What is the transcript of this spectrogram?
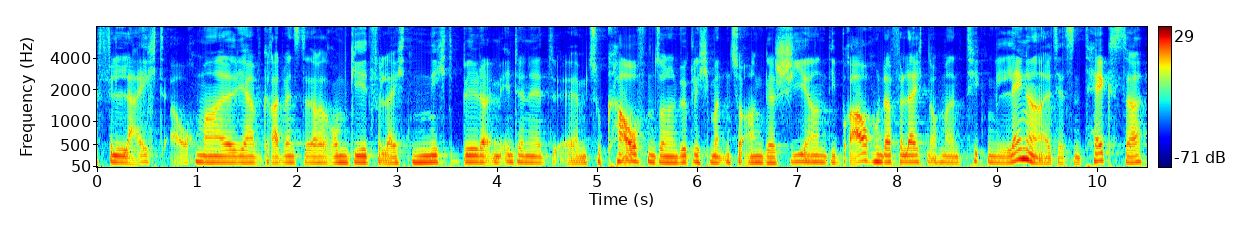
vielleicht auch mal, ja, gerade wenn es darum geht, vielleicht nicht Bilder im Internet ähm, zu kaufen, sondern wirklich jemanden zu engagieren, die brauchen da vielleicht noch mal einen Ticken länger als jetzt ein Texter.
